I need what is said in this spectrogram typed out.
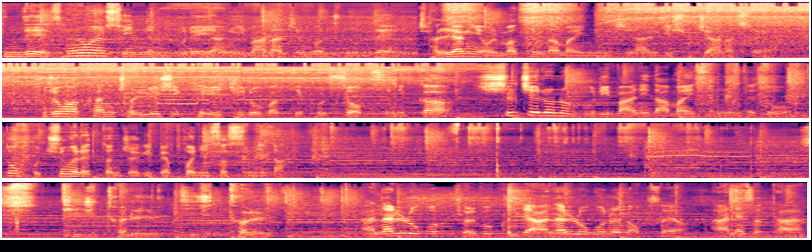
근데 사용할 수 있는 물의 양이 많아진 건 좋은데 잔량이 얼마큼 남아 있는지 알기 쉽지 않았어요. 부정확한 전류식 게이지로밖에 볼 수 없으니까 실제로는 물이 많이 남아 있었는데도 또 보충을 했던 적이 몇 번 있었습니다. 디지털 디지털 아날로그 결국 근데 아날로그는 없어요. 안에서 다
